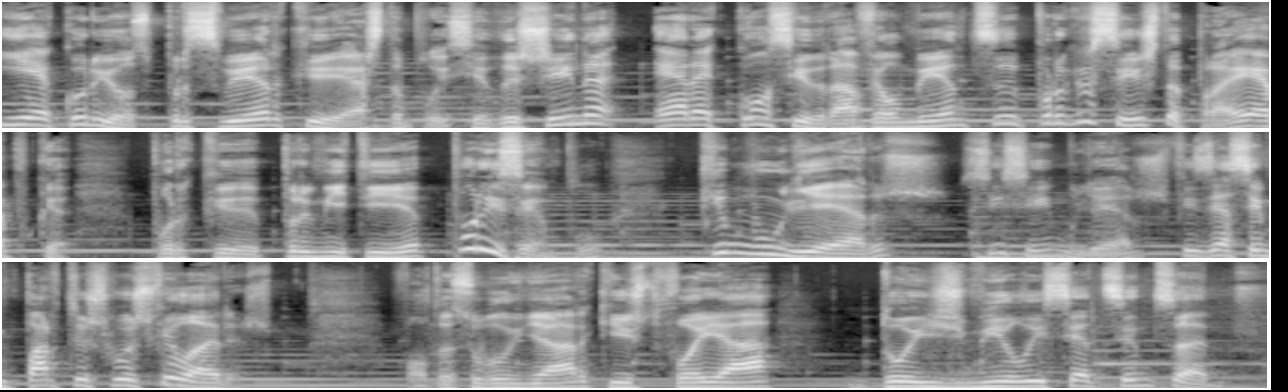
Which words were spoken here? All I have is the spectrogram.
E é curioso perceber que esta polícia da China era consideravelmente progressista para a época, porque permitia, por exemplo, que mulheres, sim, sim, mulheres, fizessem parte das suas fileiras. Volto a sublinhar que isto foi há 2700 anos.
